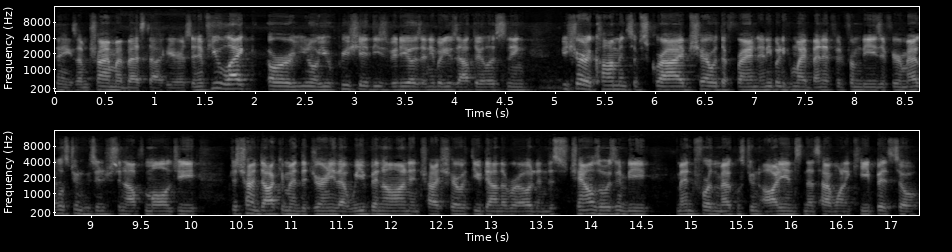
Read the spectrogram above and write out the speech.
Thanks. I'm trying my best out here. And if you like or you know you appreciate these videos, anybody who's out there listening, be sure to comment, subscribe, share with a friend, anybody who might benefit from these. If you're a medical student who's interested in ophthalmology, just try and document the journey that we've been on and try to share with you down the road. And this channel is always going to be meant for the medical student audience, and that's how I want to keep it. So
